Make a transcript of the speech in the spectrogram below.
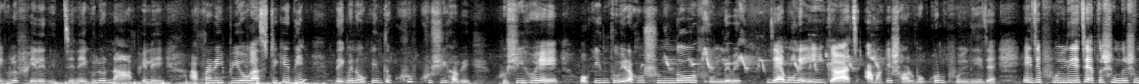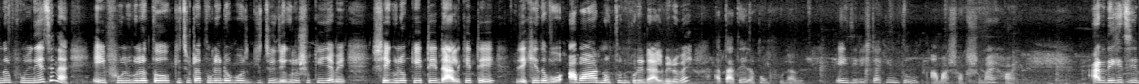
এগুলো ফেলে দিচ্ছেন। এগুলো না ফেলে আপনার এই প্রিয় গাছটিকে দিন, দেখবেন ও কিন্তু খুব খুশি হবে। খুশি হয়ে ও কিন্তু এরকম সুন্দর ফুল দেবে। যেমন এই গাছ আমাকে সর্বক্ষণ ফুল দিয়ে যায়। এই যে ফুল দিয়েছে, এত সুন্দর সুন্দর ফুল দিয়েছে না? এই ফুলগুলো তো কিছুটা তুলে নেব, কিছু যেগুলো শুকিয়ে যাবে, সেগুলো কেটে, ডাল কেটে রেখে দেবো, আবার নতুন করে ডাল বেরোবে আর তাতে এরকম ফুল হবে। এই জিনিসটা কিন্তু আমার সবসময় হয়। আর দেখেছেন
